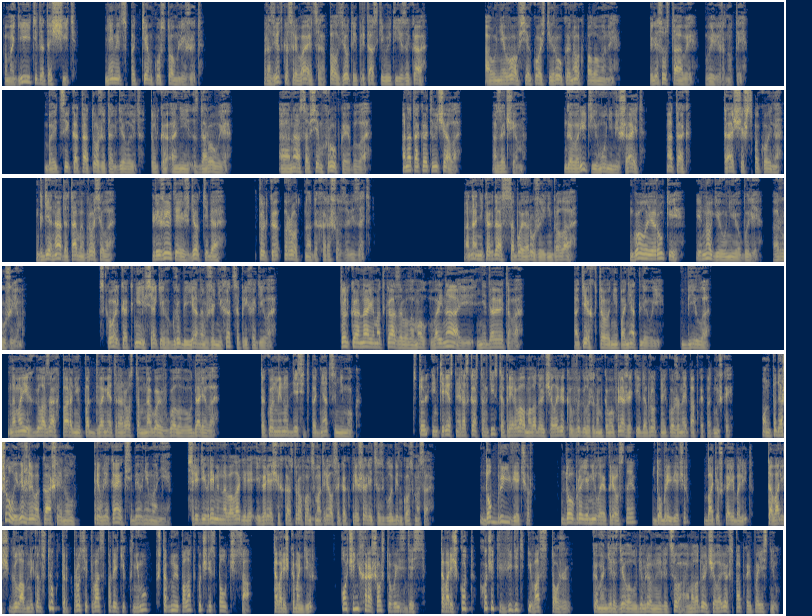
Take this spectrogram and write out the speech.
«Помогите дотащить». Немец под тем кустом лежит. Разведка срывается, ползет и притаскивает языка. А у него все кости рук и ног поломаны. Или суставы вывернуты. Бойцы кота тоже так делают, только они здоровые. А она совсем хрупкая была. Она так и отвечала. А зачем? Говорить ему не мешает. А так, тащишь спокойно. Где надо, там и бросила. Лежит и ждет тебя. Только рот надо хорошо завязать. Она никогда с собой оружие не брала. Голые руки и ноги у нее были оружием. Сколько к ней всяких грубиянов женихаться приходило. Только она им отказывала, мол, война и не до этого. А тех, кто непонятливый, била. На моих глазах парню под два метра ростом ногой в голову ударило. Так он минут десять подняться не мог. Столь интересный рассказ танкиста прервал молодой человек в выглаженном камуфляже и добротной кожаной папкой под мышкой. Он подошел и вежливо кашлянул, привлекая к себе внимание. Среди временного лагеря и горящих костров он смотрелся, как пришелец из глубин космоса. «Добрый вечер! Добрая, милая крестная! Добрый вечер! Батюшка Айболит, товарищ главный конструктор, просит вас подойти к нему в штабную палатку через полчаса. Товарищ командир, очень хорошо, что вы здесь. Товарищ Кот хочет видеть и вас тоже. Командир сделал удивленное лицо, а молодой человек с папкой пояснил.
